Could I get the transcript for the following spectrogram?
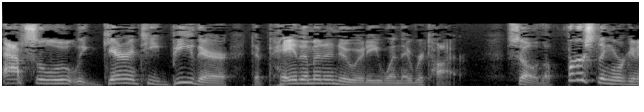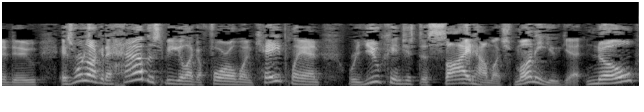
absolutely guaranteed be there to pay them an annuity when they retire. So the first thing we're going to do is we're not going to have this be like a 401k plan where you can just decide how much money you get. No,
